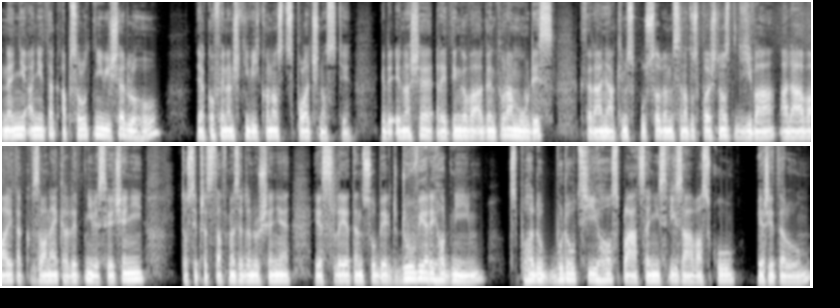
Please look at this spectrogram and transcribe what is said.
není ani tak absolutní výše dluhu, jako finanční výkonnost společnosti, kdy i naše ratingová agentura Moody's, která nějakým způsobem se na tu společnost dívá a dává i takzvané kreditní vysvědčení, to si představme zjednodušeně, jestli je ten subjekt důvěryhodným z pohledu budoucího splácení svých závazků věřitelům,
